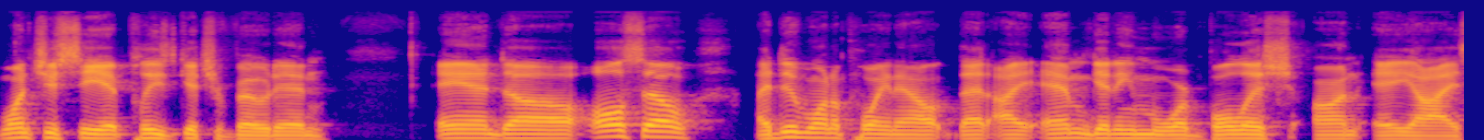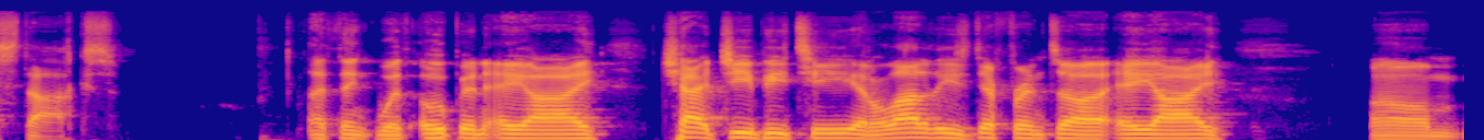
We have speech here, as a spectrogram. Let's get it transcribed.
once you see it, please get your vote in. And uh, also, I did want to point out that I am getting more bullish on AI stocks. I think with OpenAI, ChatGPT, and a lot of these different uh, AI um,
